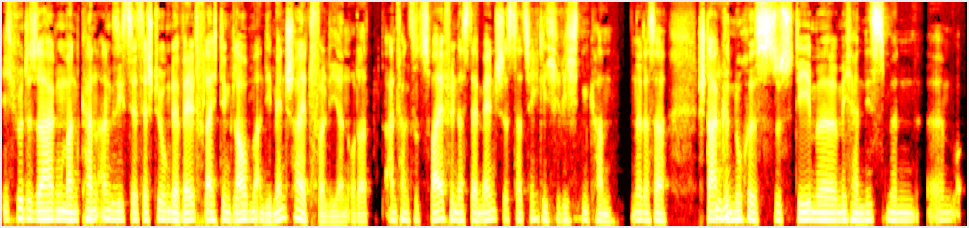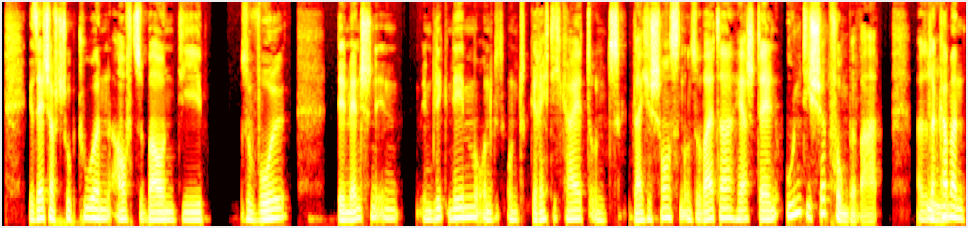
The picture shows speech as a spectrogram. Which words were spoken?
Ich würde sagen, man kann angesichts der Zerstörung der Welt vielleicht den Glauben an die Menschheit verlieren oder anfangen zu zweifeln, dass der Mensch es tatsächlich richten kann. Ne, dass er stark mhm. genug ist, Systeme, Mechanismen, ähm, Gesellschaftsstrukturen aufzubauen, die sowohl den Menschen in, in Blick nehmen und, und Gerechtigkeit und gleiche Chancen und so weiter herstellen und die Schöpfung bewahren. Also da mhm. kann man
